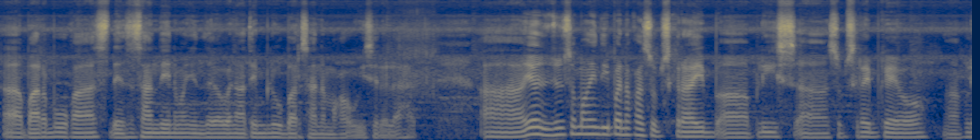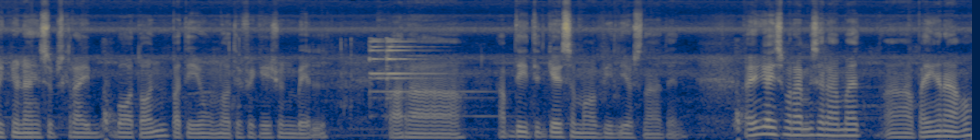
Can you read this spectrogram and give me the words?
ah, para bukas, then sa Sunday naman yung dalawa natin blue bar, sana makauwi sila lahat. Ah, yun, yun sa mga hindi pa nakasubscribe, ah, please ah, subscribe kayo. Ah, click nyo lang yung subscribe button, pati yung notification bell para updated kayo sa mga videos natin. Ayun guys, maraming salamat. Ah, pahinga na ako.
